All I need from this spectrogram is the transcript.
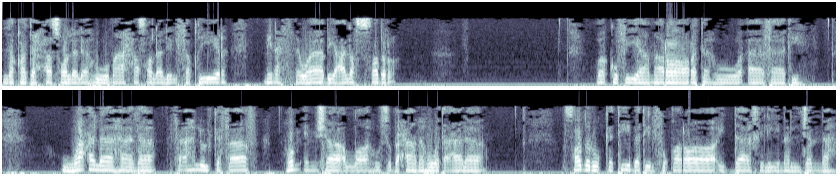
لقد حصل له ما حصل للفقير من الثواب على الصبر وكفي مرارته وآفاته. وعلى هذا فأهل الكفاف هم إن شاء الله سبحانه وتعالى صدر كتيبة الفقراء الداخلين الجنة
